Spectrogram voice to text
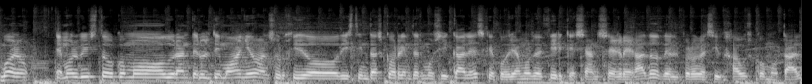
Bueno, hemos visto cómo durante el último año han surgido distintas corrientes musicales que podríamos decir que se han segregado del Progressive House como tal.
